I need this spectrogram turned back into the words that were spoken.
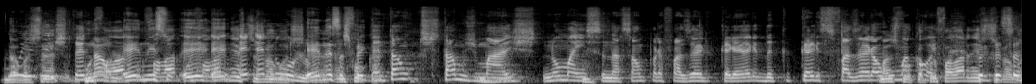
Não, mas, existe. por Não, falar- é nisso- falar- é- é- é valores, nulo. É nesse aspecto. Então, estamos mais numa encenação para fazer crer de que quer-se fazer alguma Fuca, por coisa. falar Porque se valores.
